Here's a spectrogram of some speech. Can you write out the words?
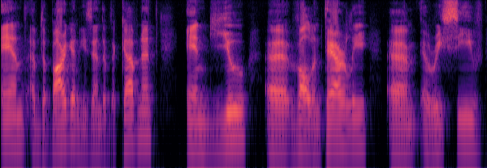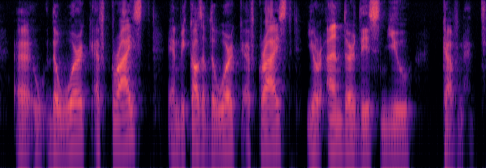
end of the bargain, his end of the covenant, and you uh, voluntarily um, receive uh, the work of Christ. And because of the work of Christ, you're under this new covenant.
